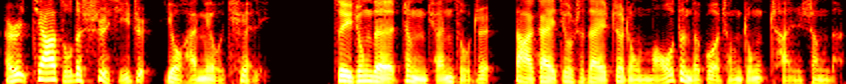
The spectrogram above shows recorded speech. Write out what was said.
而家族的世袭制又还没有确立，最终的政权组织大概就是在这种矛盾的过程中产生的。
